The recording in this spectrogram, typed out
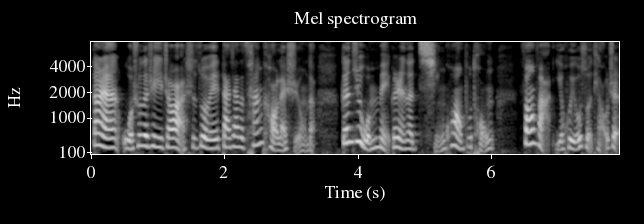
当然，我说的这一招啊，是作为大家的参考来使用的，根据我们每个人的情况不同，方法也会有所调整。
